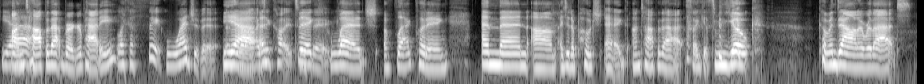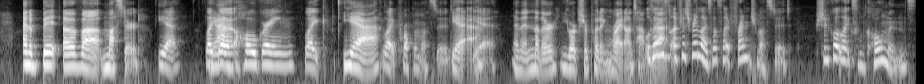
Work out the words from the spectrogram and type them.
Yeah. on top of that burger patty. Like a thick wedge of it. yeah, well. I did cut it too thick, thick. wedge of black pudding, and then um, I did a poached egg on top of that, so I get some yolk coming down over that, and a bit of uh, mustard. Yeah. Like Yeah. a whole grain, like Yeah, like proper mustard. Yeah. Yeah. and then another Yorkshire pudding right on top Well, of that. I've just realised that's like French mustard. We should have got like some Colman's.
